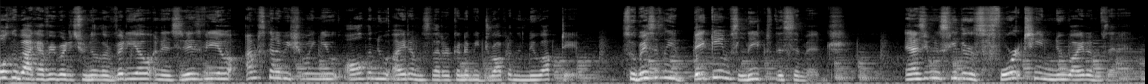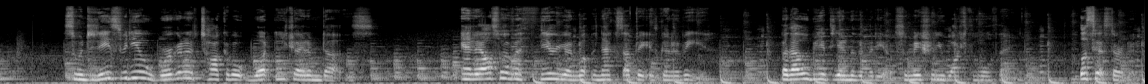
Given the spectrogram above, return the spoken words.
Welcome back everybody to another video and in today's video I'm just going to be showing you all the new items that are going to be dropped in the new update. So basically Big Games leaked this image and as you can see there's 14 new items in it. So in today's video we're going to talk about what each item does. And I also have a theory on what the next update is going to be. But that will be at the end of the video so make sure you watch the whole thing. Let's get started.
